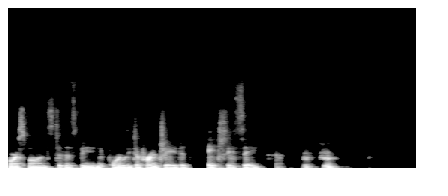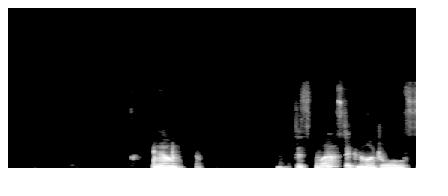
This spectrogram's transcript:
corresponds to this being a poorly differentiated HCC. now, dysplastic nodules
